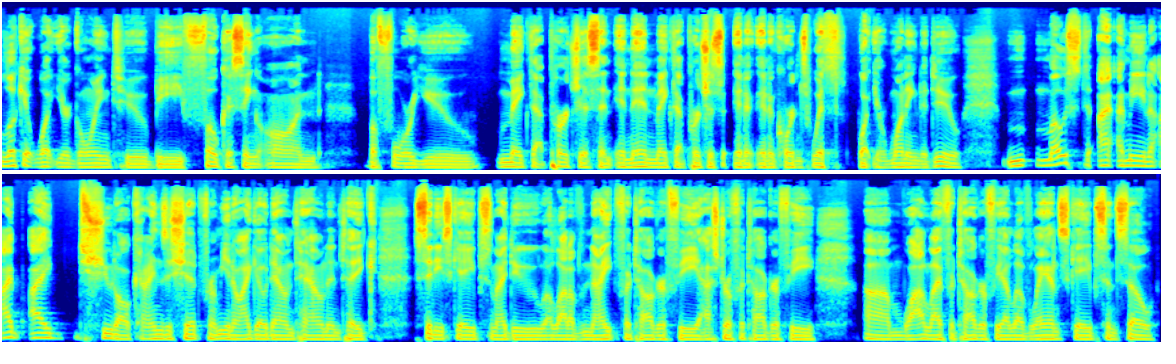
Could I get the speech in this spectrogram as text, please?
look at what you're going to be focusing on before you make that purchase and, and then make that purchase in, in accordance with what you're wanting to do. Most, I, I, mean, I, I shoot all kinds of shit from, you know, I go downtown and take cityscapes and I do a lot of night photography, astrophotography, um, wildlife photography. I love landscapes. And so,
